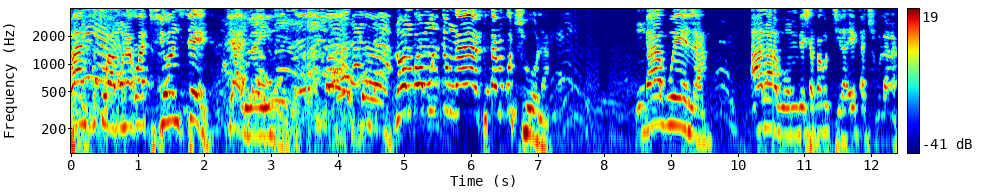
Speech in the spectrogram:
Bantu kuti wamona kwati vyonse vyali vaizi nomba omuntu ngayapita mukuchula ngabwela alawombesha pakutila ekachula na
